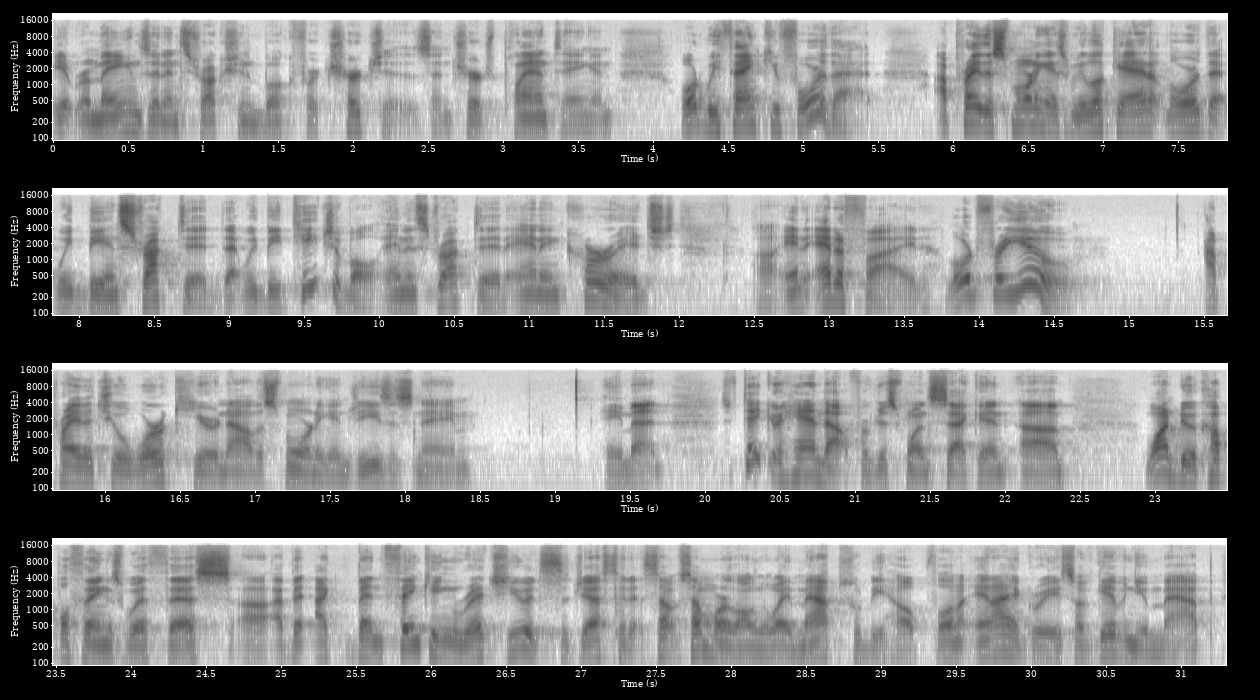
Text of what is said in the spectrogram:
it remains an instruction book for churches and church planting. And Lord, we thank you for that. I pray this morning as we look at it, Lord, that we'd be instructed, that we'd be teachable and instructed and encouraged uh, and edified. Lord, for you, I pray that you'll work here now this morning in Jesus' name. Amen. So take your hand out for just one second. Um, want to do a couple things with this. Uh, I've, been, I've been thinking, Rich, you had suggested it some, somewhere along the way, maps would be helpful, and, and I agree. So I've given you a map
